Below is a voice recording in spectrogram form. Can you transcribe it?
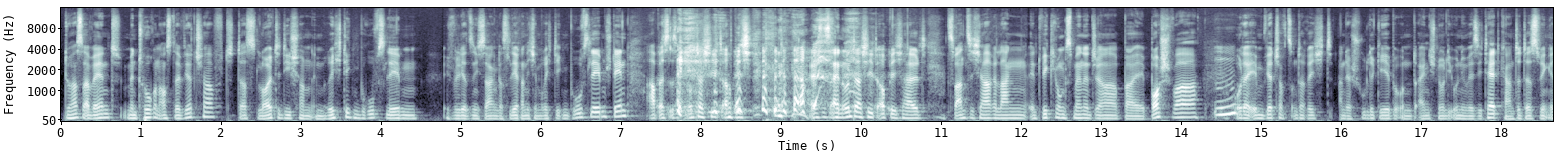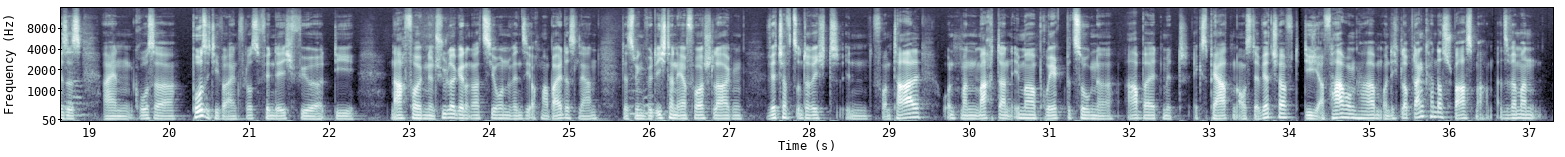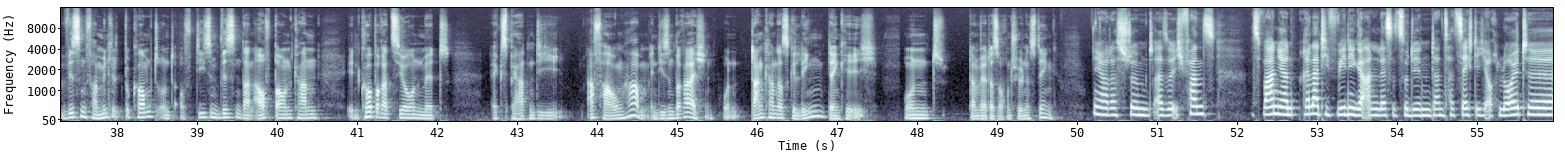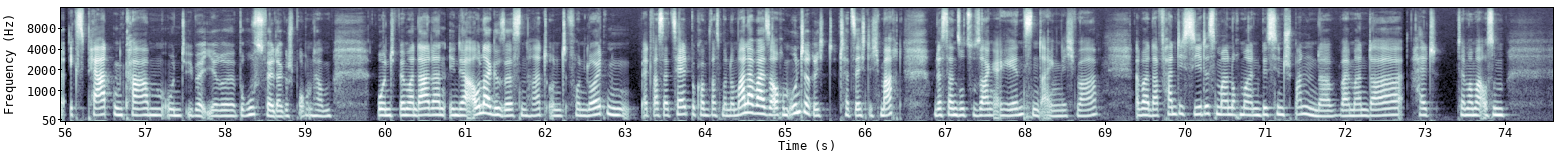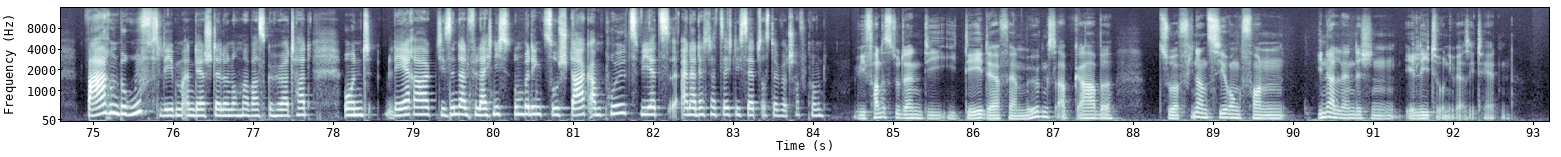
Du hast erwähnt, Mentoren aus der Wirtschaft, dass Leute, die schon im richtigen Berufsleben ich will jetzt nicht sagen, dass Lehrer nicht im richtigen Berufsleben stehen, aber es ist ein Unterschied, ob ich, es ist ein Unterschied, ob ich halt 20 Jahre lang Entwicklungsmanager bei Bosch war mhm. oder eben Wirtschaftsunterricht an der Schule gebe und eigentlich nur die Universität kannte. Deswegen ist ja. es ein großer positiver Einfluss, finde ich, für die nachfolgenden Schülergenerationen, wenn sie auch mal beides lernen. Deswegen mhm. würde ich dann eher vorschlagen, Wirtschaftsunterricht in Frontal und man macht dann immer projektbezogene Arbeit mit Experten aus der Wirtschaft, die, die Erfahrung haben und ich glaube, dann kann das Spaß machen. Also wenn man Wissen vermittelt bekommt und auf diesem Wissen dann aufbauen kann in Kooperation mit Experten, die Erfahrung haben in diesen Bereichen. Und dann kann das gelingen, denke ich. Und dann wäre das auch ein schönes Ding. Ja, das stimmt. Also ich fand es es waren ja relativ wenige Anlässe, zu denen dann tatsächlich auch Leute, Experten kamen und über ihre Berufsfelder gesprochen haben. Und wenn man da dann in der Aula gesessen hat und von Leuten etwas erzählt bekommt, was man normalerweise auch im Unterricht tatsächlich macht und das dann sozusagen ergänzend eigentlich war, aber da fand ich es jedes Mal noch mal ein bisschen spannender, weil man da halt, sagen wir mal, aus dem wahren Berufsleben an der Stelle nochmal was gehört hat. Und Lehrer, die sind dann vielleicht nicht unbedingt so stark am Puls wie jetzt einer, der tatsächlich selbst aus der Wirtschaft kommt. Wie fandest du denn die Idee der Vermögensabgabe zur Finanzierung von innerländischen Elite-Universitäten?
